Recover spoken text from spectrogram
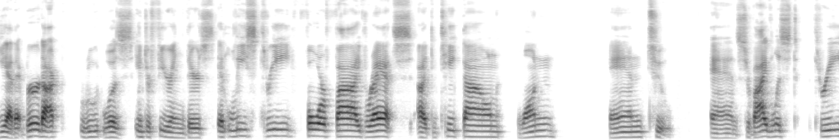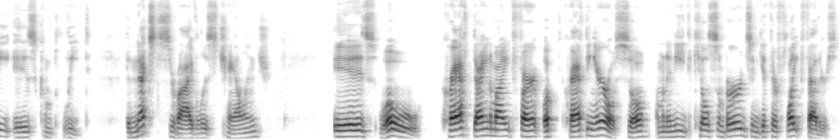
Yeah, that burdock root was interfering. There's at least three, four, five rats. I can take down one and two. And Survivalist 3 is complete. The next Survivalist challenge is, whoa, craft dynamite, fire, oh, crafting arrows. So I'm going to need to kill some birds and get their flight feathers.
